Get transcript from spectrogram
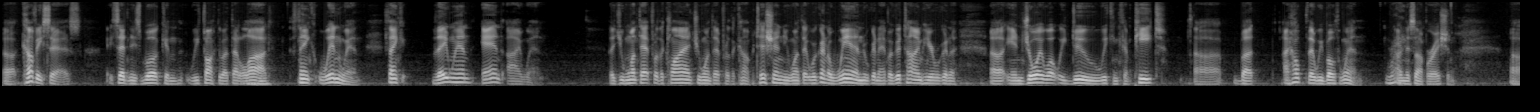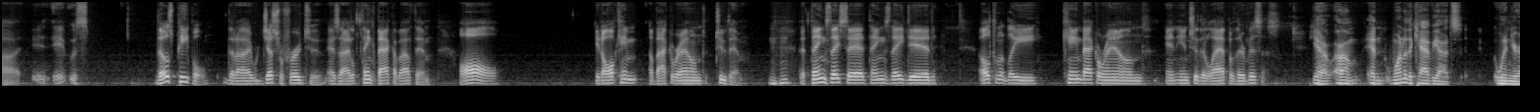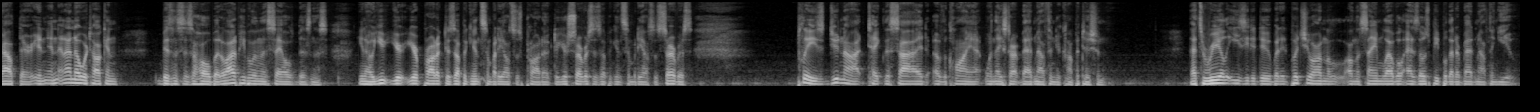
Uh, Covey says, he said in his book, and we've talked about that a lot think win win. Think they win and I win. That you want that for the client, you want that for the competition, you want that we're going to win, we're going to have a good time here, we're going to uh, enjoy what we do, we can compete, uh, but I hope that we both win in this operation. Uh, it, it was those people that I just referred to, as I think back about them, all it all came back around to them. The things they said, things they did, ultimately came back around and into the lap of their business. Yeah, um, and one of the caveats when you're out there, and, and, and I know we're talking business as a whole, but a lot of people in the sales business, you know, you your your product is up against somebody else's product, or your service is up against somebody else's service. Please do not take the side of the client when they start bad mouthing your competition. That's real easy to do, but it puts you on the on the same level as those people that are bad mouthing you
